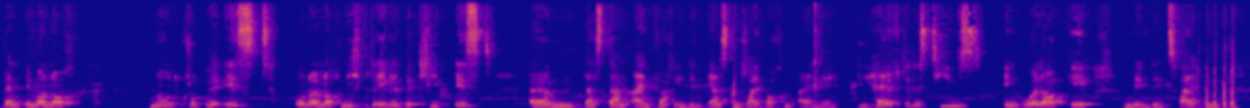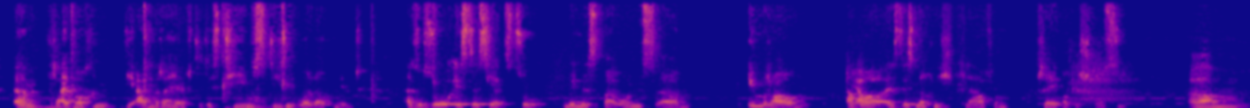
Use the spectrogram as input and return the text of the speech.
wenn immer noch Notgruppe ist oder noch nicht Regelbetrieb ist, ähm, dass dann einfach in den ersten drei Wochen eine, die Hälfte des Teams in Urlaub geht und in den zweiten ähm, drei Wochen die andere Hälfte des Teams diesen Urlaub nimmt. Also so ist es jetzt zumindest bei uns ähm, im Raum. Aber es ist noch nicht klar vom Träger beschlossen. Ähm,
